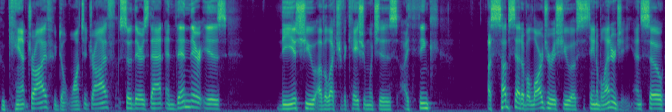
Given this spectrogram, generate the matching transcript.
who can't drive, who don't want to drive. So there's that. And then there is the issue of electrification, which is, I think, a subset of a larger issue of sustainable energy. And so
